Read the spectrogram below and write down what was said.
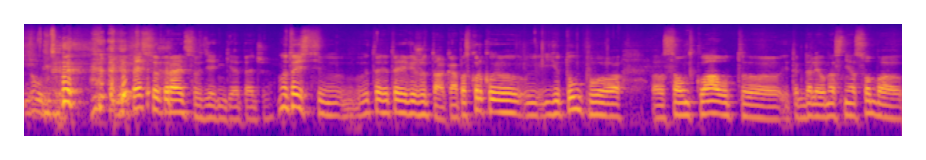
И опять все упирается в деньги, опять же. Ну, то есть, э, это, это я вижу так. А поскольку YouTube, э, э, SoundCloud э, и так далее у нас не особо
